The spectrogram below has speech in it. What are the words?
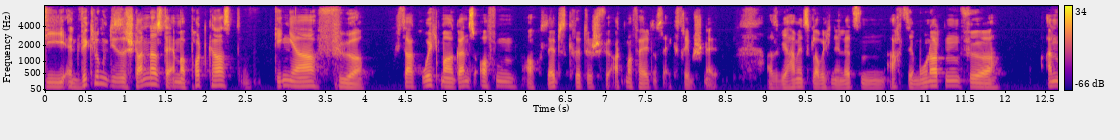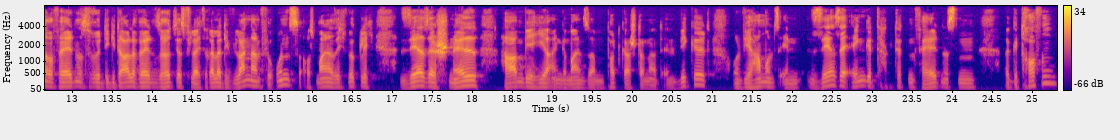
Die Entwicklung dieses Standards, der Emma Podcast, ging ja für, ich sage ruhig mal ganz offen, auch selbstkritisch, für ACMA-Verhältnisse extrem schnell. Also wir haben jetzt, glaube ich, in den letzten 18 Monaten für andere Verhältnisse, für digitale Verhältnisse hört sich jetzt vielleicht relativ lang an. Für uns, aus meiner Sicht wirklich sehr, sehr schnell, haben wir hier einen gemeinsamen Podcast-Standard entwickelt und wir haben uns in sehr, sehr eng getakteten Verhältnissen äh, getroffen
